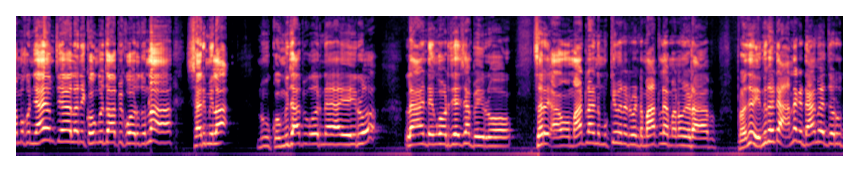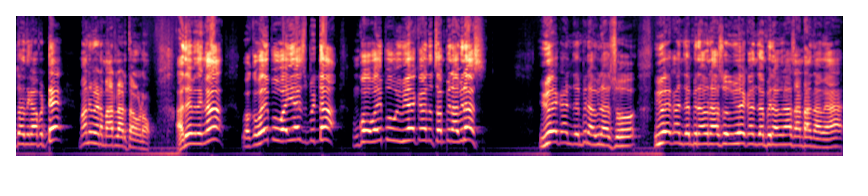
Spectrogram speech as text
తమకు న్యాయం చేయాలని కొంగు జాపి కోరుతున్న షర్మిల నువ్వు కొంగు జాపి కోరిన వేయరు లేదంటే ఇంకోటి చేసా వేయరు సరే ఆమె మాట్లాడిన ముఖ్యమైనటువంటి మాటలే మనం ఇక్కడ ప్రజలు ఎందుకంటే అన్నకి డ్యామేజ్ జరుగుతుంది కాబట్టి మనం ఇక్కడ మాట్లాడుతూ ఉన్నాం. అదేవిధంగా ఒకవైపు వైఎస్ బిడ్డ ఇంకోవైపు వివేకాన్ని చంపిన అవినాష్. వివేకాన్ని చంపిన అవినాశు వివేకాన్ని చంపిన అవినాశు వివేకాన్ని చంపిన అవినాశ్ అంటాంది ఆమె.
